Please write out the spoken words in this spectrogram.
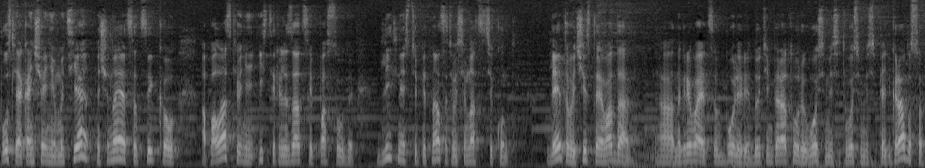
После окончания мытья начинается цикл ополаскивания и стерилизации посуды длительностью 15-18 секунд. Для этого чистая вода а, нагревается в бойлере до температуры 80-85 градусов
